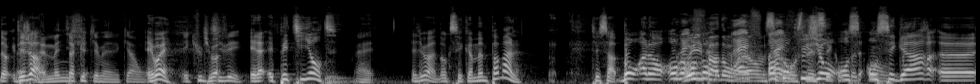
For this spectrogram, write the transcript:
Donc, Déjà. La magnifique que- Emmanuel Caron. Et ouais. Et cultivée. Et, pétillante. Ouais. Et tu vois, donc c'est quand même pas mal. C'est ça. Bon, alors, on, Oui, on- pardon. Bref, alors, en conclusion, on, s'égare. Euh,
